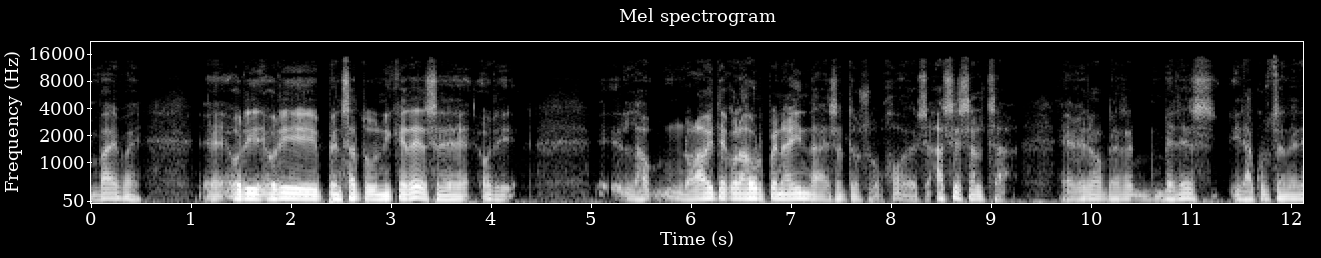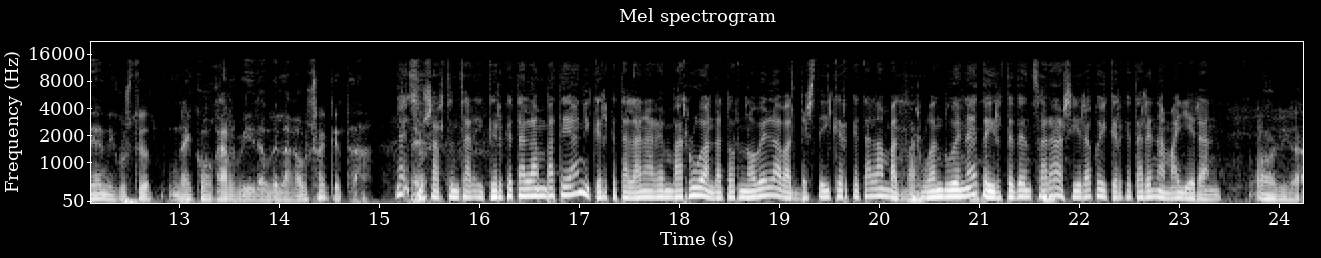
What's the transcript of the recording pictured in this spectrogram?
Bai, bai. E, hori, hori pentsatu nik ere, ze hori la, nola baiteko laurpena inda, esatu zu, jo, haze saltza. E, gero berez irakurtzen denean ikusteot nahiko garbi daudela gauzak eta Ne, zu sartzen zara ikerketa lan batean, ikerketa lanaren barruan dator novela bat beste ikerketa lan bat barruan duena eta irteten zara hasierako ikerketaren amaieran. Hori da,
